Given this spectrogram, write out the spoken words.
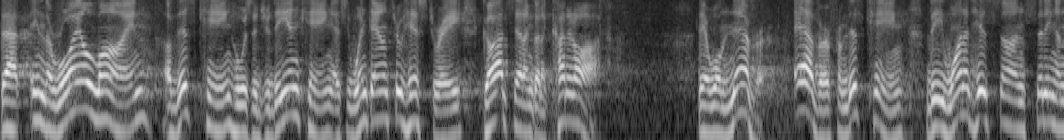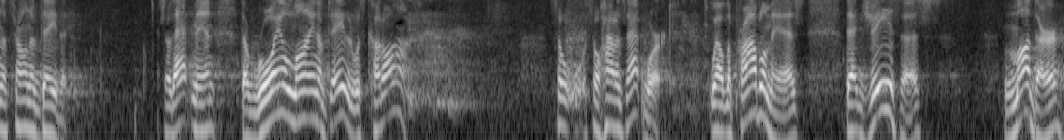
that in the royal line of this king, who was a Judean king, as he went down through history, God said, I'm going to cut it off. There will never, ever from this king be one of his sons sitting on the throne of David. So that meant the royal line of David was cut off. So, so how does that work? Well, the problem is that Jesus' mother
